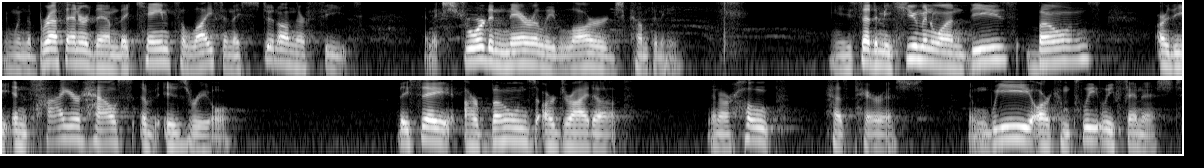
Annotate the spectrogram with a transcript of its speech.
And when the breath entered them, they came to life and they stood on their feet, an extraordinarily large company. And he said to me, Human one, these bones are the entire house of Israel. They say, Our bones are dried up, and our hope has perished, and we are completely finished.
